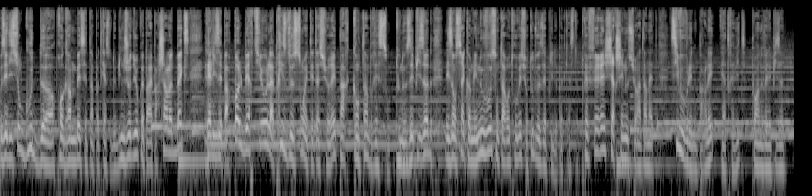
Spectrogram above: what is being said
aux éditions Goutte d'Or. Programme B, c'est un podcast de Binge Audio préparé par Charlotte Bex, réalisé par Paul Berthiaud. La prise de son était assurée par Quentin Bresson. Tous nos épisodes, les anciens comme les nouveaux, sont à retrouver sur toutes vos applis de podcast préférées. Cherchez-nous sur Internet si vous voulez nous parler. Et à très vite pour un nouvel épisode.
